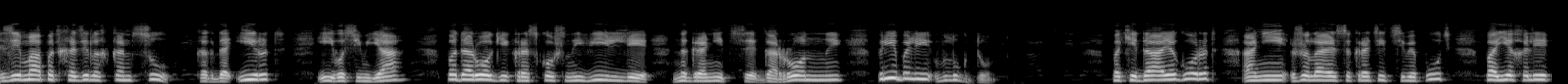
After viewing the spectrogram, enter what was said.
Зима подходила к концу, когда Ирод и его семья по дороге к роскошной вилле на границе Гаронны прибыли в Лугдун. Покидая город, они, желая сократить себе путь, поехали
